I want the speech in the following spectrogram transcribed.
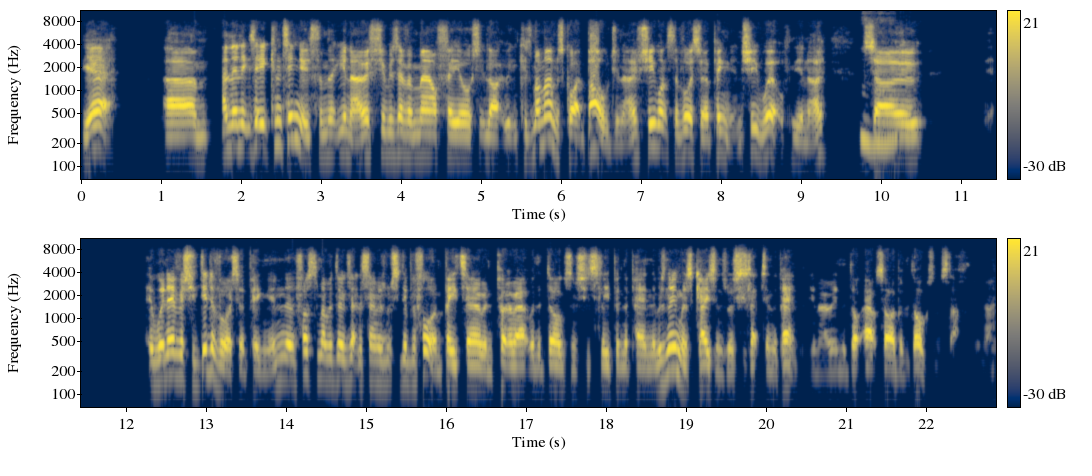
Yeah. Um, and then it, it continued from that, you know, if she was ever mouthy or she like, because my mum's quite bold, you know, if she wants to voice her opinion, she will, you know. Mm-hmm. So whenever she did a voice her opinion, the foster mother would do exactly the same as what she did before and beat her and put her out with the dogs and she'd sleep in the pen. There was numerous occasions where she slept in the pen, you know, in the do- outside with the dogs and stuff, you know.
